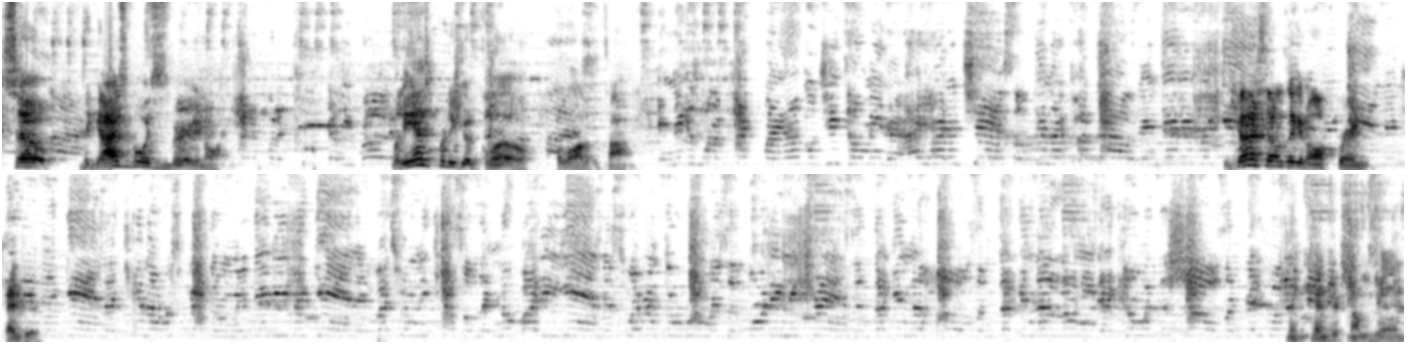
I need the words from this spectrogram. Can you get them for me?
So the guy's voice is very annoying, but he has pretty good flow a lot of the time. He kind of sounds like an off-brand Kendrick. Then Kendrick comes in.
